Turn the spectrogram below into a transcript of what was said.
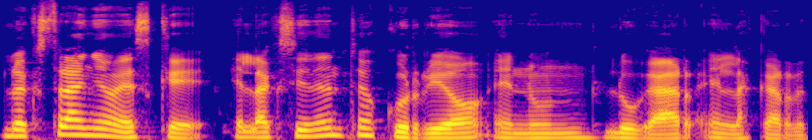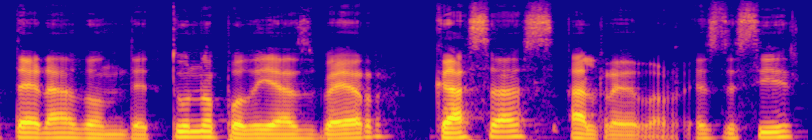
lo extraño es que el accidente ocurrió en un lugar en la carretera donde tú no podías ver casas alrededor, es decir,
